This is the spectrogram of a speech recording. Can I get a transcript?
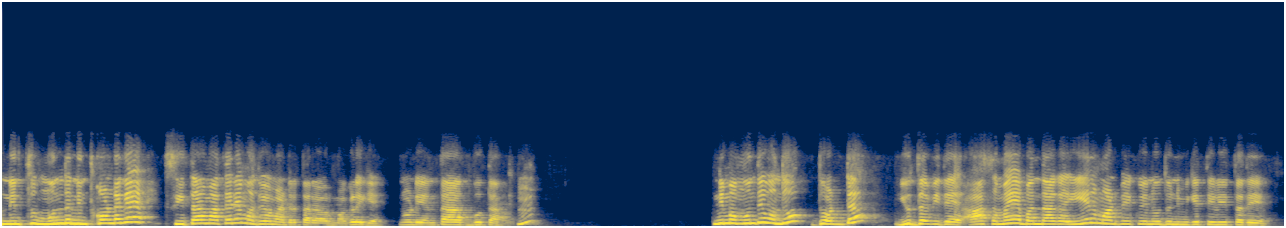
ನಿಂತು ಮುಂದೆ ನಿಂತ್ಕೊಂಡನೆ ಸೀತಾ ಮಾತೇನೆ ಮದ್ವೆ ಮಾಡಿರ್ತಾರ ಅವ್ರ ಮಗಳಿಗೆ. ನೋಡಿ ಎಂತ ಅದ್ಭುತ. ಹ್ಮ್? ನಿಮ್ಮ ಮುಂದೆ ಒಂದು ದೊಡ್ಡ ಯುದ್ಧವಿದೆ. ಆ ಸಮಯ ಬಂದಾಗ ಏನು ಮಾಡಬೇಕು ಎನ್ನುವುದು ನಿಮಗೆ ತಿಳಿಯುತ್ತದೆ.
